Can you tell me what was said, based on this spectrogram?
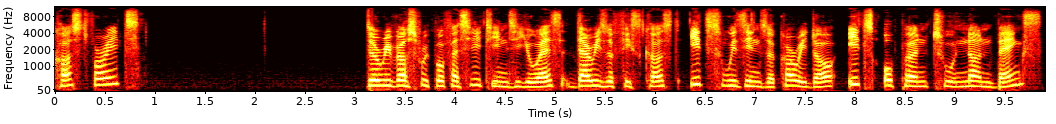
cost for it. The reverse repo facility in the US, there is a fixed cost. It's within the corridor. It's open to non-banks,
